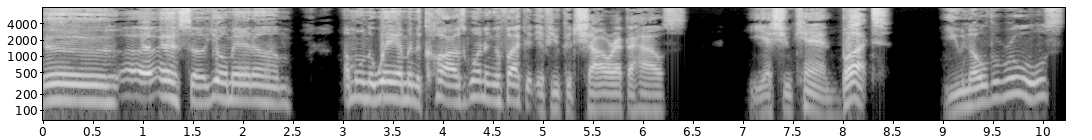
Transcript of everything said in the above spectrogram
Uh, uh, Essa, yo, man, um, I'm on the way. I'm in the car. I was wondering if I could, if you could shower at the house. Yes, you can, but you know the rules.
